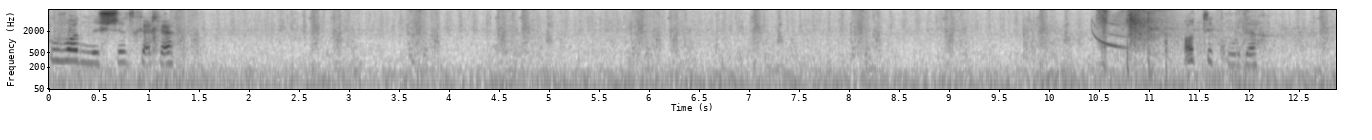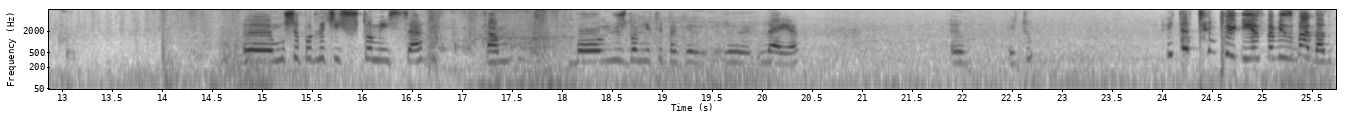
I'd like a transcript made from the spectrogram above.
Wodny szczyt, hehe. O ty kurde. E, muszę podlecieć w to miejsce. Tam, bo już do mnie typek e, leje. E, Ej, tu... Ej, tam typek jest, tam jest banan.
